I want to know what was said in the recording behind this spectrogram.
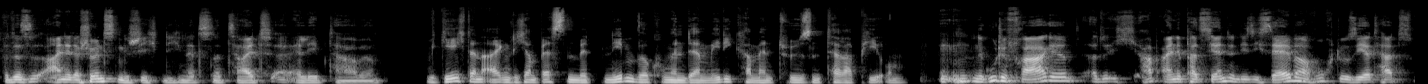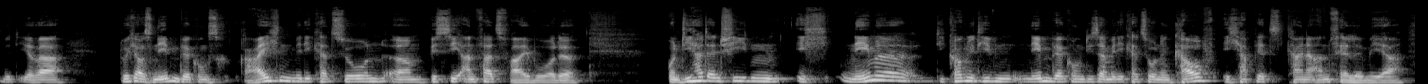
Also das ist eine der schönsten Geschichten, die ich in letzter Zeit äh, erlebt habe. Wie gehe ich denn eigentlich am besten mit Nebenwirkungen der medikamentösen Therapie um? Eine gute Frage. Also ich habe eine Patientin, die sich selber hochdosiert hat mit ihrer durchaus nebenwirkungsreichen Medikation, ähm, bis sie anfallsfrei wurde. Und die hat entschieden, ich nehme die kognitiven Nebenwirkungen dieser Medikation in Kauf. Ich habe jetzt keine Anfälle mehr.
